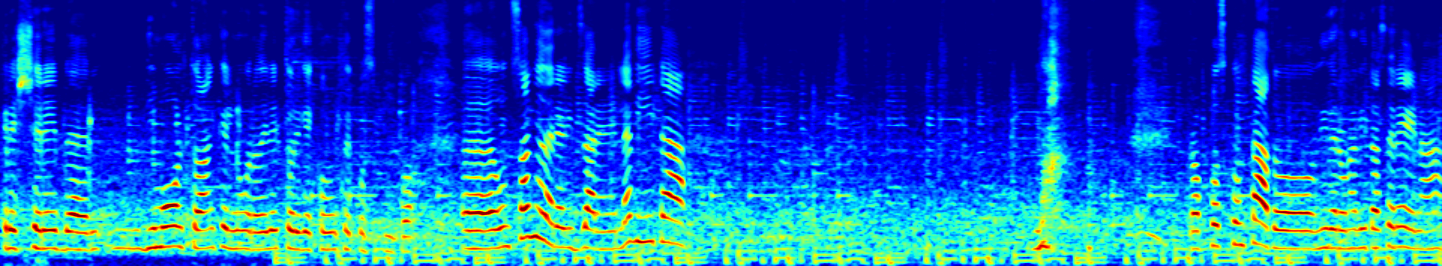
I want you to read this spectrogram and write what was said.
crescerebbe di molto anche il numero dei lettori che comunque è cospicuo. Eh, un sogno da realizzare nella vita, ma troppo scontato vivere una vita serena?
